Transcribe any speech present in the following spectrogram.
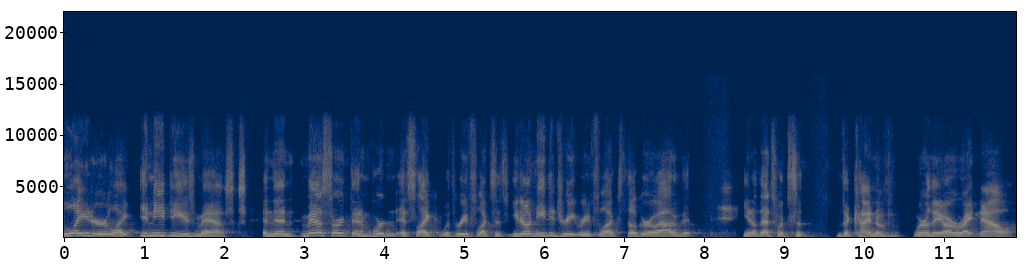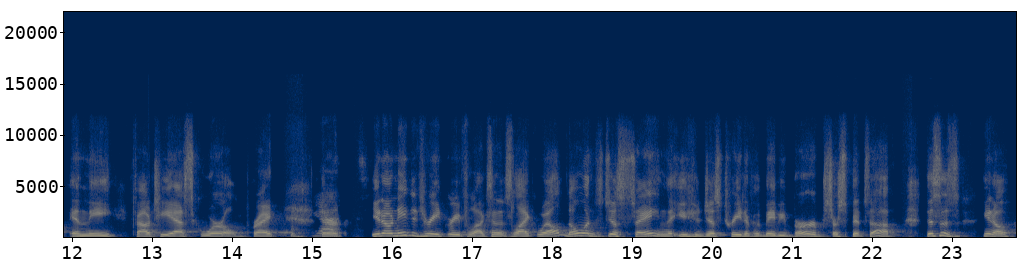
later, like you need to use masks. And then masks aren't that important. It's like with reflexes, you don't need to treat reflux; they'll grow out of it. You know, that's what's the kind of where they are right now in the Fauci-esque world, right? Yeah. They're you don't need to treat reflux. And it's like, well, no one's just saying that you should just treat if a baby burps or spits up. This is, you know,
